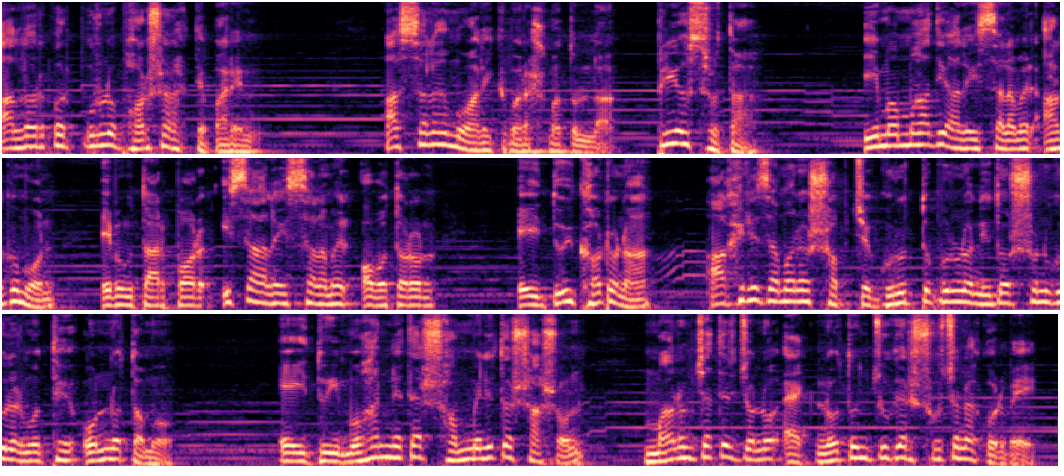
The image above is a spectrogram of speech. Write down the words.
আল্লাহর পর পূর্ণ ভরসা রাখতে পারেন। আসসালামু আলাইকুম রহমতুল্লাহ। প্রিয় শ্রোতা, ইমাম মাহাদি আলি ইসালামের আগমন এবং তারপর ঈসা আলি ইসালামের অবতরণ এই দুই ঘটনা আখিরি জামানার সবচেয়ে গুরুত্বপূর্ণ নিদর্শনগুলোর মধ্যে অন্যতম। এই দুই মহান নেতার সম্মিলিত শাসন মানবজাতির জন্য এক নতুন যুগের সূচনা করবে।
